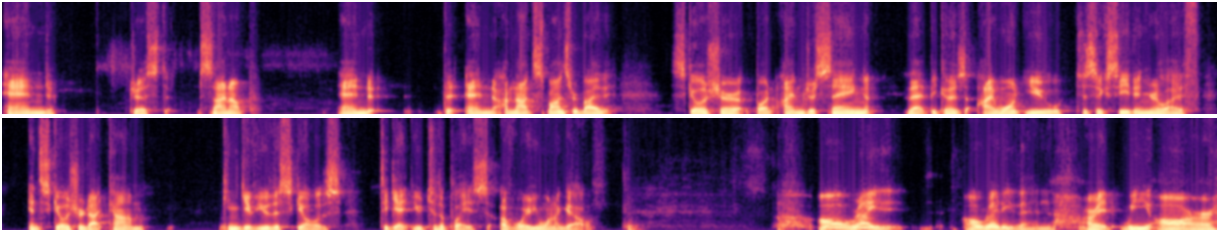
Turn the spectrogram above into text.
and just sign up. And the, and I'm not sponsored by Skillshare, but I'm just saying that because I want you to succeed in your life, and Skillshare.com can give you the skills to get you to the place of where you want to go. All right. Already then. All right. We are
